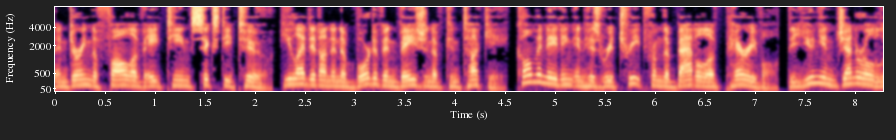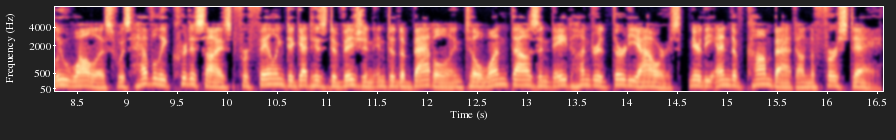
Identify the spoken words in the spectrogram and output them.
and during the fall of 1862, he led it on an abortive invasion of Kentucky, culminating in his retreat from the Battle of Perryville. The Union General Lew Wallace was heavily criticized for failing to get his division into the battle until 1,830 hours, near the end of combat on the first day.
